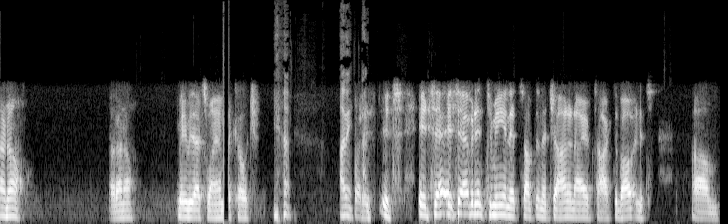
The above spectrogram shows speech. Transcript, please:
I don't know. I don't know. Maybe that's why I'm the coach. Yeah. I mean, but it's it's it's it's evident to me, and it's something that John and I have talked about, and it's um,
